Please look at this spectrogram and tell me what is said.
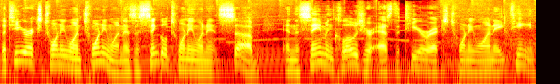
The TRX 2121 is a single 21-inch sub in the same enclosure as the TRX 2118.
